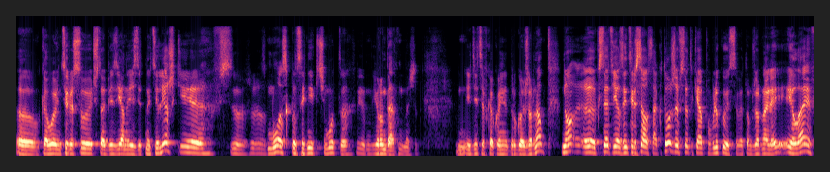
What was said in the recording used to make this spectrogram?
кого интересует, что обезьяна ездит на тележке, мозг подсоединить к чему-то, ерунда, значит идите в какой-нибудь другой журнал. Но, э, кстати, я заинтересовался, а кто же все-таки опубликуется в этом журнале eLife?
